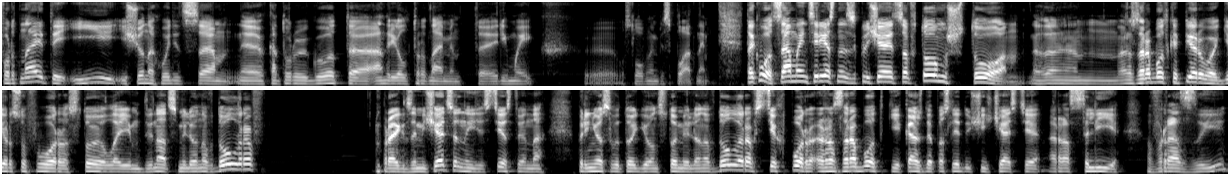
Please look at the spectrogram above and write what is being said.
Fortnite и еще находится э, который год Unreal Tournament ремейк Э, условно бесплатные. Так вот, самое интересное заключается в том, что э, разработка первого Gears of War стоила им 12 миллионов долларов. Проект замечательный, естественно, принес в итоге он 100 миллионов долларов. С тех пор разработки каждой последующей части росли в разы. Э,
